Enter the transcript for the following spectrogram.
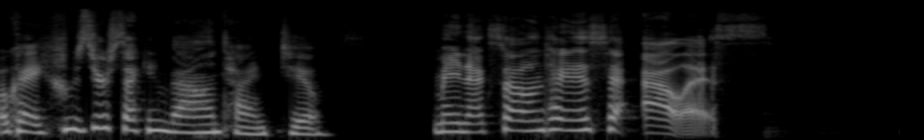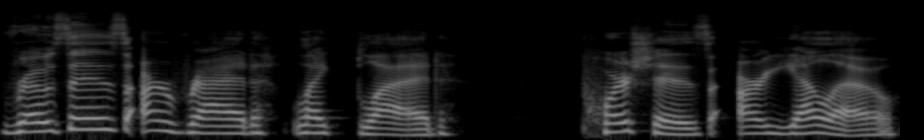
Okay, who's your second Valentine to? My next Valentine is to Alice. Roses are red like blood. Porsches are yellow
